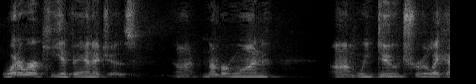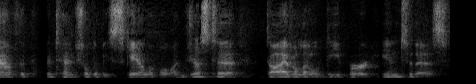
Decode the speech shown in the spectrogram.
What are our key advantages? Uh, number one, um, we do truly have the potential to be scalable. And just to dive a little deeper into this,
